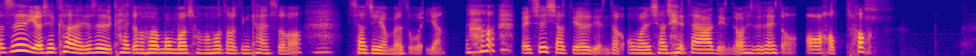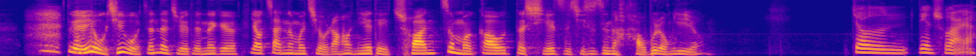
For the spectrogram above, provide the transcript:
可是有些客人就是开头会默默从后照镜看说小姐有没有怎么样，然后每次小姐的脸都，我们小姐在她脸都会是那种哦好痛，对，因为我其实我真的觉得那个要站那么久，然后你也得穿这么高的鞋子，其实真的好不容易哦。就练出来啊，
